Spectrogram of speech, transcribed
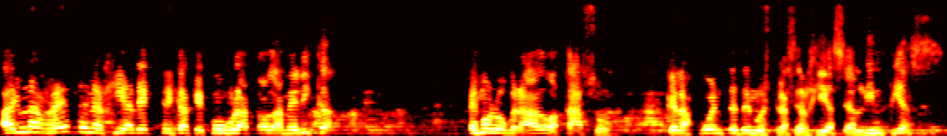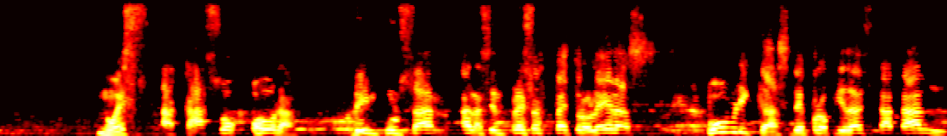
¿Hay una red de energía eléctrica que cubra toda América? ¿Hemos logrado acaso que las fuentes de nuestras energías sean limpias? ¿No es acaso hora de impulsar a las empresas petroleras públicas de propiedad estatal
